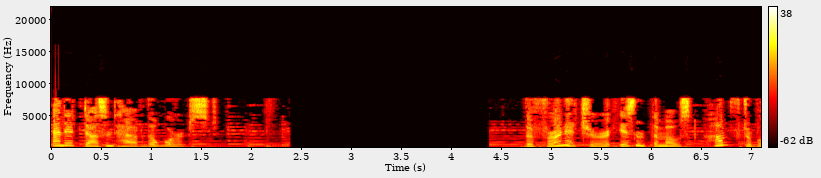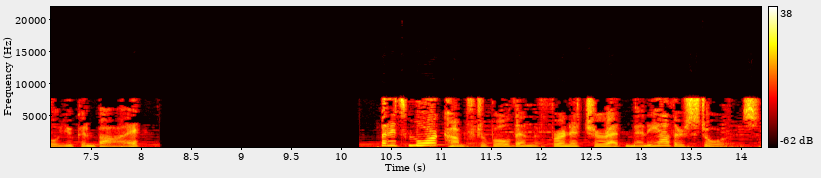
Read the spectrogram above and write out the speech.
and it doesn't have the worst. The furniture isn't the most comfortable you can buy, but it's more comfortable than the furniture at many other stores.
